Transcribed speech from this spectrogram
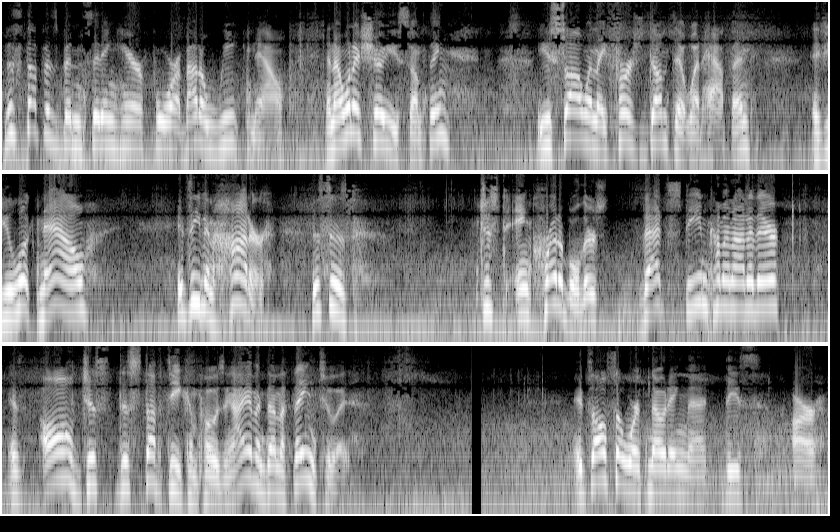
This stuff has been sitting here for about a week now, and I want to show you something. You saw when they first dumped it what happened. If you look now, it's even hotter. This is just incredible. There's that steam coming out of there is all just this stuff decomposing. I haven't done a thing to it. It's also worth noting that these are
